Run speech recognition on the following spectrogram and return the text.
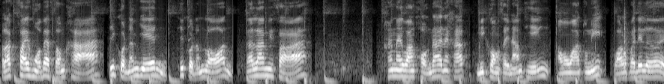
ปลั๊กไฟหัวแบบ 2 ขา ที่กดน้ำเย็น ที่กดน้ำร้อน ด้านล่างมีฝา ข้างในวางของได้นะครับ มีกล่องใส่น้ำทิ้ง เอามาวางตรงนี้ วางลงไปได้เลย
